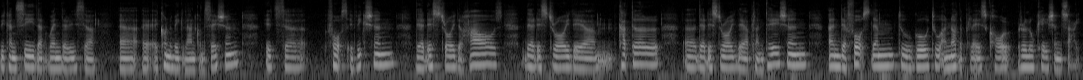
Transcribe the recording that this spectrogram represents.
We can see that when there is a, a, a economic land concession, it's forced eviction, they destroy the house, they destroy their um, cattle, uh, they destroy their plantation, and they force them to go to another place called relocation site.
